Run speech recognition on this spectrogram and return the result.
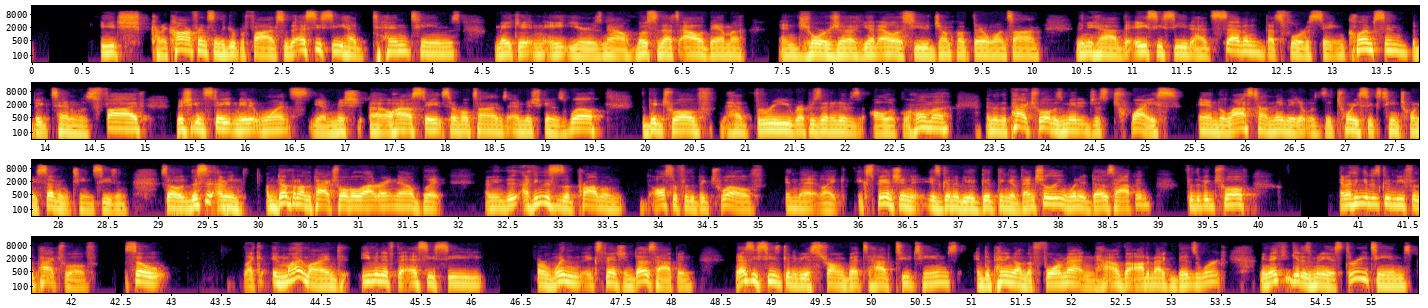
each kind of conference in the group of five. So the SEC had 10 teams make it in eight years. Now, most of that's Alabama and Georgia. You had LSU jump up there one time. Then you have the ACC that had seven. That's Florida State and Clemson. The Big Ten was five. Michigan State made it once. Yeah, Mich- uh, Ohio State several times, and Michigan as well. The Big 12 had three representatives, all Oklahoma. And then the Pac 12 has made it just twice. And the last time they made it was the 2016 2017 season. So this is, I mean, I'm dumping on the Pac 12 a lot right now, but I mean, th- I think this is a problem also for the Big 12 in that like expansion is going to be a good thing eventually when it does happen for the Big 12. And I think it is going to be for the Pac 12. So, like in my mind, even if the SEC or when expansion does happen, the SEC is going to be a strong bet to have two teams. And depending on the format and how the automatic bids work, I mean, they could get as many as three teams,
